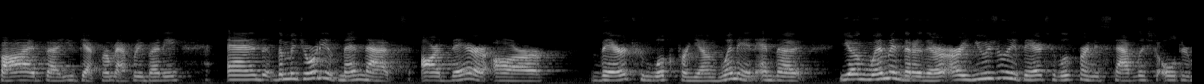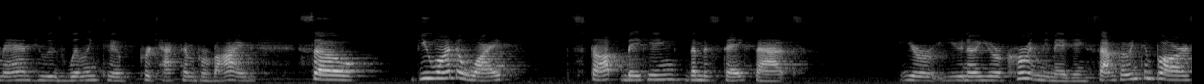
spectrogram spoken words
vibe that you get from everybody. And the majority of men that are there are there to look for young women. And the young women that are there are usually there to look for an established older man who is willing to protect and provide. So you want a wife, stop making the mistakes that you're you know you're currently making. Stop going to bars.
